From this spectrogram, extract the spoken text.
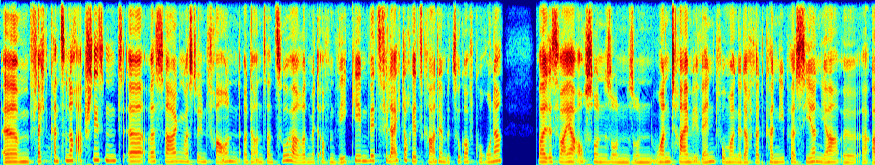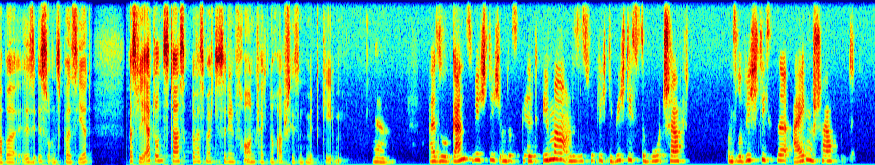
Ähm, vielleicht kannst du noch abschließend äh, was sagen, was du den Frauen oder unseren Zuhörern mit auf den Weg geben willst, vielleicht auch jetzt gerade in Bezug auf Corona, weil das war ja auch so ein, so ein, so ein One-Time-Event, wo man gedacht hat, kann nie passieren, ja, äh, aber es ist uns passiert. Was lehrt uns das? Was möchtest du den Frauen vielleicht noch abschließend mitgeben? Ja, also ganz wichtig und das gilt immer und es ist wirklich die wichtigste Botschaft, unsere wichtigste Eigenschaft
